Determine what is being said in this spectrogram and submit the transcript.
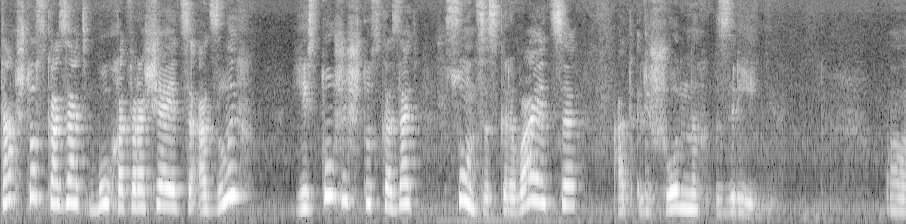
Так что сказать «Бог отвращается от злых» есть то же, что сказать «Солнце скрывается от лишенных зрения». Э,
